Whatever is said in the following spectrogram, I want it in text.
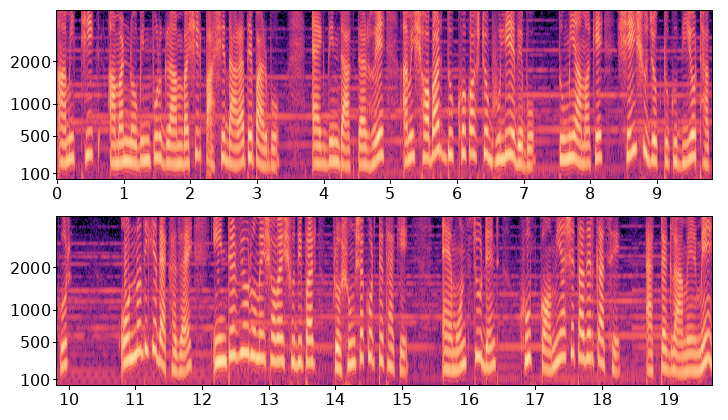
আমি ঠিক আমার নবীনপুর গ্রামবাসীর পাশে দাঁড়াতে পারব। একদিন ডাক্তার হয়ে আমি সবার দুঃখ কষ্ট ভুলিয়ে দেব। তুমি আমাকে সেই সুযোগটুকু দিও ঠাকুর। অন্যদিকে দেখা যায় ইন্টারভিউ রুমে সবাই সুদীপার প্রশংসা করতে থাকে। এমন স্টুডেন্ট খুব কমই আসে তাদের কাছে। একটা গ্রামের মেয়ে,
